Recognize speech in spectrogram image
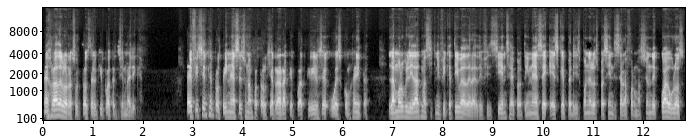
Mejora de los resultados del equipo de atención médica. La deficiencia en proteína S es una patología rara que puede adquirirse o es congénita. La morbilidad más significativa de la deficiencia de proteína S es que predispone a los pacientes a la formación de coágulos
